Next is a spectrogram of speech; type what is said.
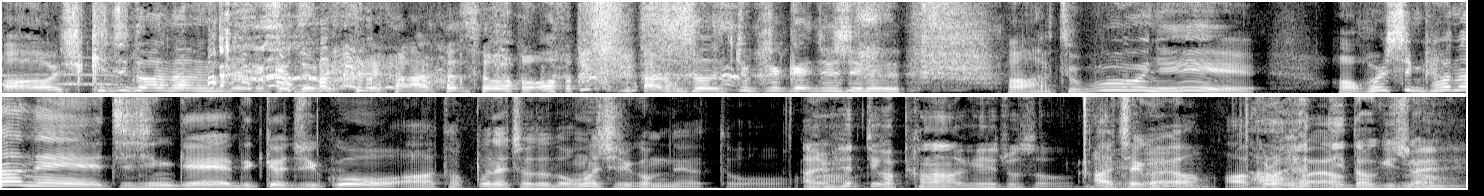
아, 시키지도 않았는데 이렇게 노래를 알아서, 알아서 쭉쭉 해주시는, 아, 두 분이, 아, 훨씬 편안해지신 게 느껴지고 아, 덕분에 저도 너무 즐겁네요 또. 아니 아. 햇띠가 편하게 해줘서. 아, 제가요? 아, 그런가요? 햇띠 덕이죠. 네.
